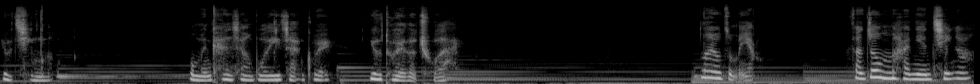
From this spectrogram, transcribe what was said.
又清冷。我们看向玻璃展柜，又退了出来。那又怎么样？反正我们还年轻啊！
